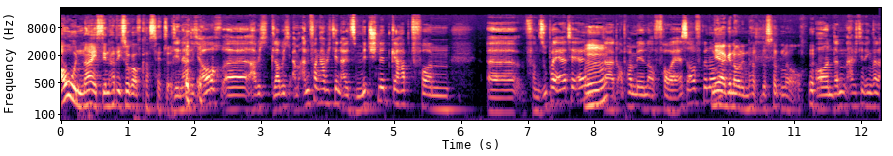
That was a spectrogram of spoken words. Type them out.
Oh, nice, den hatte ich sogar auf Kassette. Den hatte ich auch, äh, habe ich, glaube ich, am Anfang habe ich den als Mitschnitt gehabt von, äh, von Super RTL. Da hat Opperman auf VHS aufgenommen. Mhm. ja, genau, den hat, das hatten wir auch. Und dann habe ich den irgendwann,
